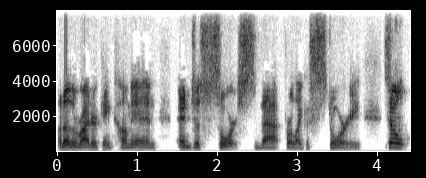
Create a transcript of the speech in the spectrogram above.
another writer can come in and just source that for like a story. So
